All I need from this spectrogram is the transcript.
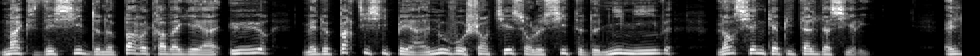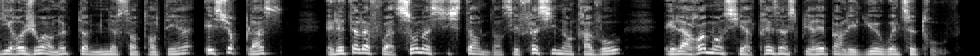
Max décide de ne pas retravailler à Ur, mais de participer à un nouveau chantier sur le site de Ninive, l'ancienne capitale d'Assyrie. Elle l'y rejoint en octobre 1931 et sur place, elle est à la fois son assistante dans ses fascinants travaux et la romancière très inspirée par les lieux où elle se trouve.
